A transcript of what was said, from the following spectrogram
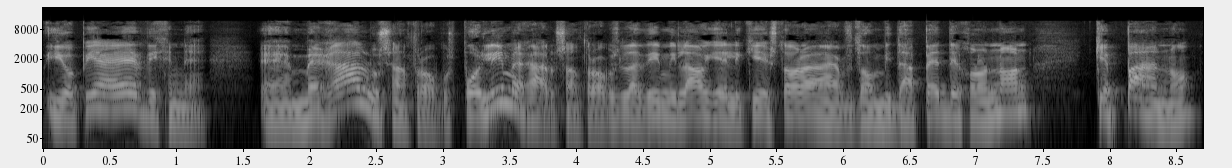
η οποία έδειχνε ε, μεγάλους ανθρώπους, πολύ μεγάλους ανθρώπους, δηλαδή μιλάω για ηλικίες τώρα 75 χρονών και πάνω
